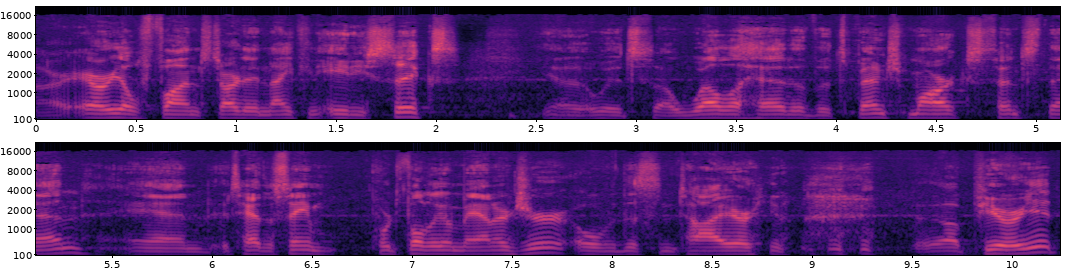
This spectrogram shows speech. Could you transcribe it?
our Ariel fund started in 1986. You know, it's uh, well ahead of its benchmarks since then, and it's had the same portfolio manager over this entire you know, uh, period.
